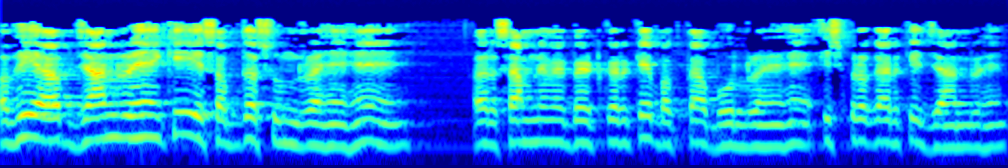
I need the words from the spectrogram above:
अभी आप जान रहे हैं कि ये शब्द सुन रहे हैं और सामने में बैठ करके वक्ता बोल रहे हैं, इस प्रकार के जान रहे हैं।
